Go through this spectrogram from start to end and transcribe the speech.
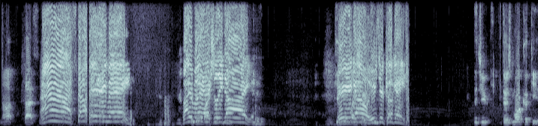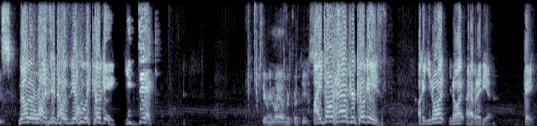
Not that food. Ah! Stop hitting me! I Give might actually cookies. die! Give Here you go, cookies. here's your cookie! Did you? There's more cookies. No, there wasn't, that was the only cookie! You dick! Give me my other cookies. I don't have your cookies! Okay, you know what? You know what? I have an idea. Okay.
